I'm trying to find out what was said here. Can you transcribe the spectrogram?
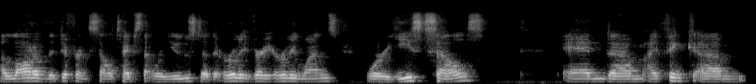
a lot of the different cell types that were used, uh, the early, very early ones, were yeast cells and um, I think um,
